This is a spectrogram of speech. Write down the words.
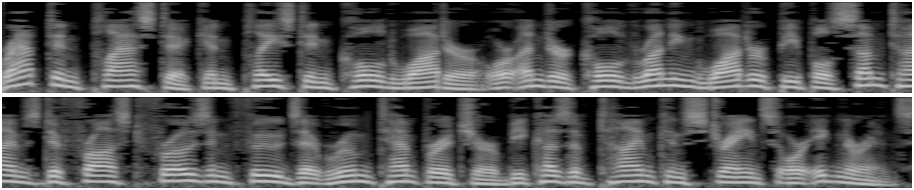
Wrapped in plastic and placed in cold water or under cold running water People sometimes defrost frozen foods at room temperature because of time constraints or ignorance.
